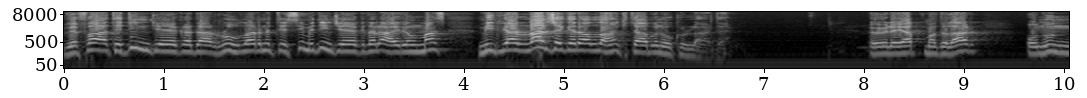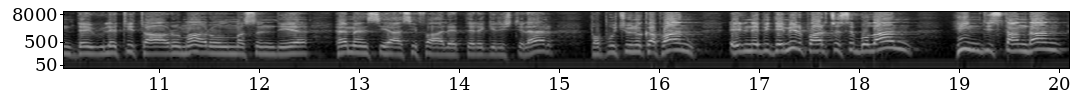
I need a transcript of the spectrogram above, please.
vefat edinceye kadar ruhlarını teslim edinceye kadar ayrılmaz milyarlarca kere Allah'ın kitabını okurlardı. Öyle yapmadılar onun devleti tarumar olmasın diye hemen siyasi faaliyetlere giriştiler. Papuçunu kapan eline bir demir parçası bulan Hindistan'dan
